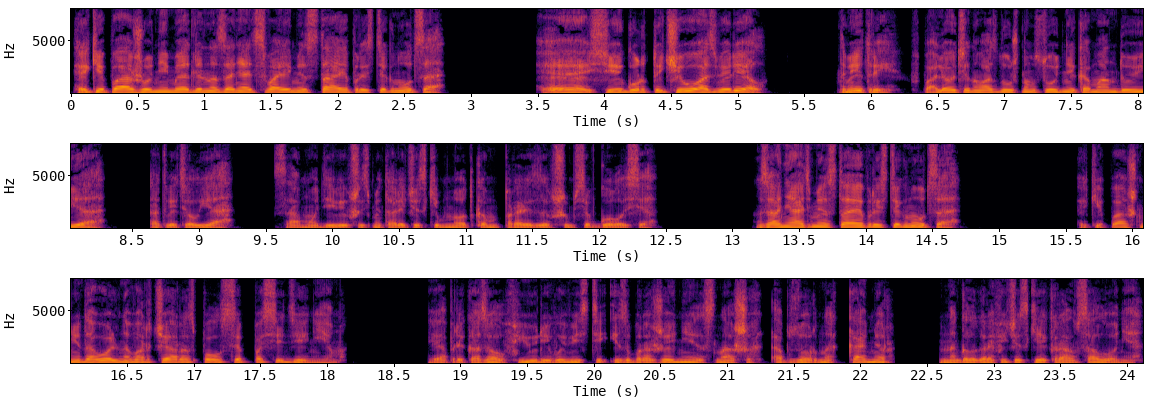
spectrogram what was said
«Экипажу немедленно занять свои места и пристегнуться!» «Эй, Сигур, ты чего озверел?» «Дмитрий, в полете на воздушном судне командую я», — ответил я, сам удивившись металлическим ноткам, прорезавшимся в голосе. «Занять места и пристегнуться!» Экипаж недовольно ворча расползся по сиденьям. Я приказал Фьюри вывести изображение с наших обзорных камер на голографический экран в салоне,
